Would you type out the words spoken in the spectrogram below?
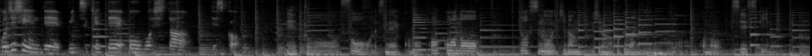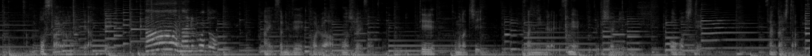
ご自身で見つけて応募したですか？えっ、ー、とそうですね。この高校の教室の一番後ろの黒板にあのこの SSP のポスターが貼ってあって。ああなるほど。はいそれでこれは面白いぞと言って友達3人ぐらいですねと一緒に応募して参加したっていう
